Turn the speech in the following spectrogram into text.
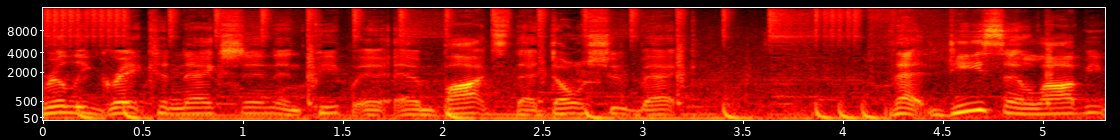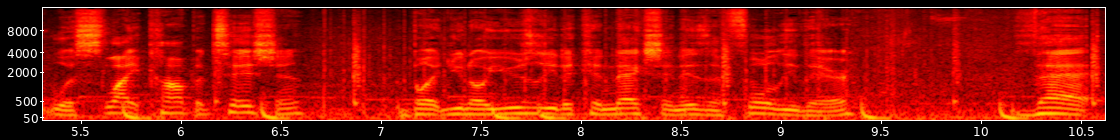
really great connection and people and bots that don't shoot back that decent lobby with slight competition, but you know, usually the connection isn't fully there. That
